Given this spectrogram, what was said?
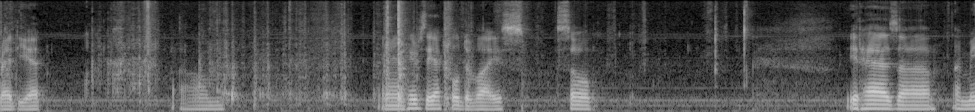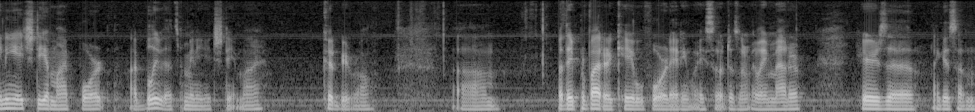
read yet. Um, and here's the actual device. So it has a, a, mini HDMI port. I believe that's mini HDMI. Could be wrong. Um, but they provided a cable for it anyway, so it doesn't really matter. Here's a, I guess a,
